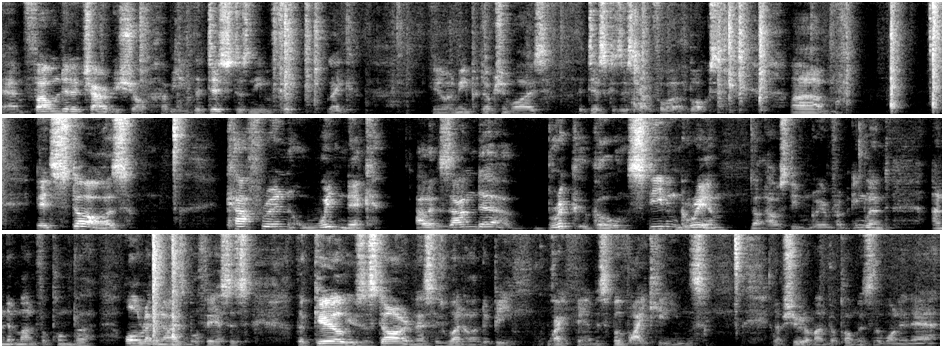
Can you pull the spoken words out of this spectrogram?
Um, found in a charity shop. I mean, the disc doesn't even fit, like, you know what I mean, production wise. The disc is just can't fall out of the box. Um, it stars Katheryn Winnick, Alexander Brickel, Stephen Graham, not our Stephen Graham from England, and Amanda Plummer, all recognisable faces. The girl who's a star in this has went on to be quite famous for Vikings. And I'm sure Amanda Plummer's the one in there.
